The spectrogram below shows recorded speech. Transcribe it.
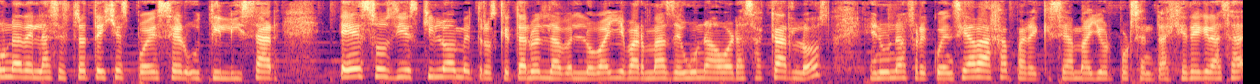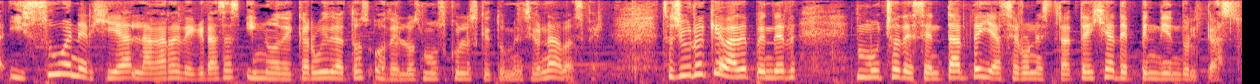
una de las estrategias puede ser utilizar esos 10 kilómetros que tal vez lo va a llevar más de una hora sacarlos en una frecuencia baja para que sea mayor porcentaje de grasa y su energía la agarre de grasas y no de carbohidratos o de los músculos que tú mencionabas, Fer. Entonces, yo creo que va a depender mucho de sentarte y hacer una estrategia dependiendo el caso.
